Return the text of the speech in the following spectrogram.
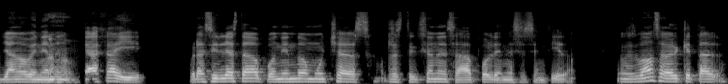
ya no venían en caja y Brasil le ha estado poniendo muchas restricciones a Apple en ese sentido. Entonces vamos a ver qué tal,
